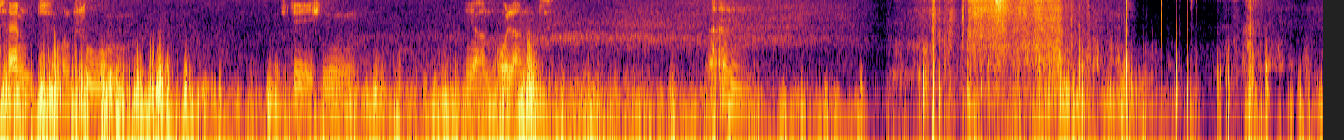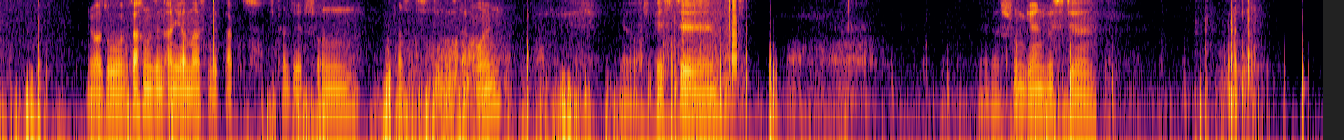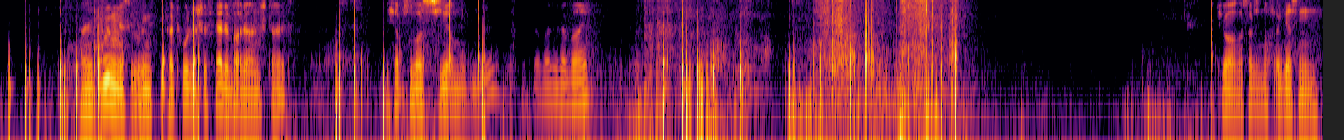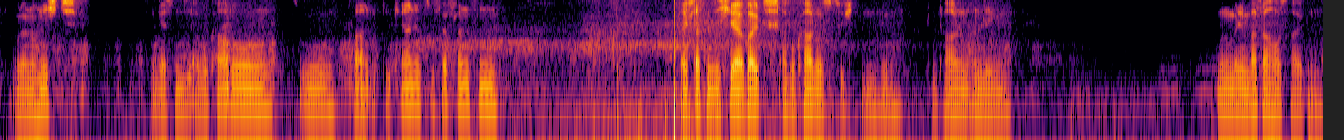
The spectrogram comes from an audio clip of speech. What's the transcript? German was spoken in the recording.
Hemd und Schuh stehe ich nun hier am Holland. Ja, so Sachen sind einigermaßen gepackt. Ich könnte jetzt schon fast demnächst abrollen. Piste. Wer das schon gern wüsste. Da drüben ist übrigens die katholische Pferdebadeanstalt. Ich habe sowas hier mobil mittlerweile dabei. Tja, was hatte ich noch vergessen? Oder noch nicht vergessen? Die Avocado zu die Kerne zu verpflanzen. Vielleicht lassen sich hier bald Avocados züchten, so Plantagen anlegen. Nur mit dem Wasser haushalten.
